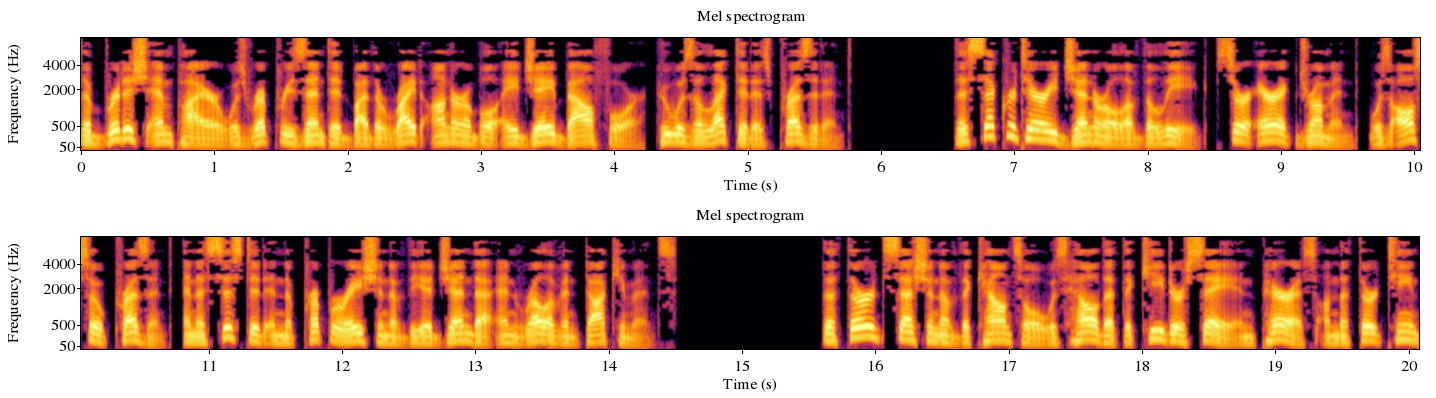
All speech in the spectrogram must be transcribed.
The British Empire was represented by the Right Honourable A. J. Balfour, who was elected as president. The Secretary-General of the League, Sir Eric Drummond, was also present, and assisted in the preparation of the agenda and relevant documents. The third session of the Council was held at the Quai d'Orsay in Paris on 13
